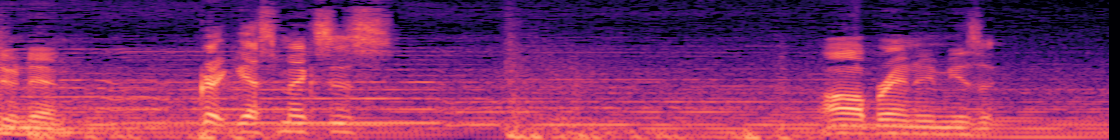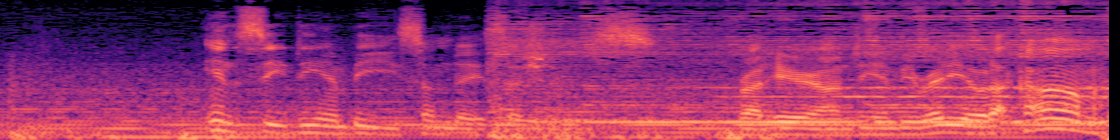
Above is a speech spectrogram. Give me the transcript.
tuned in. Great guest mixes, all brand new music. NCDMB Sunday sessions right here on DNBRadio.com.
